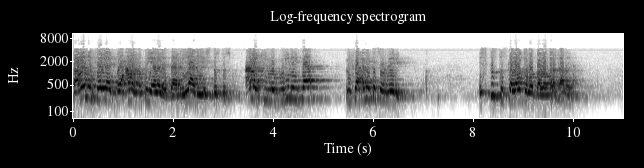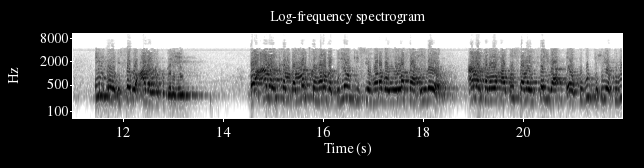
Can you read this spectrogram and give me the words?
saamayn intee leeg bay camalka ku yeelanaysaa riyaad iyo istustusku. Camalkii ma burinaysaa mise waxbay ka soo reebi. Istustuska laba gabood baa loo kala qaadaya. Inuu isagu camalka ku geliyey oo camalkanba marka horeba bilowgiisii horeba wuu la saaxiibayo camalkaba waxaad u samaysayba oo kugu bixiyo kugu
